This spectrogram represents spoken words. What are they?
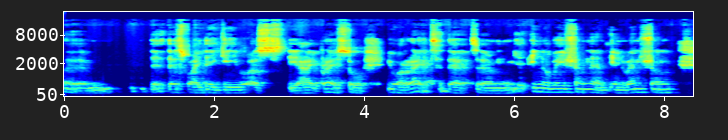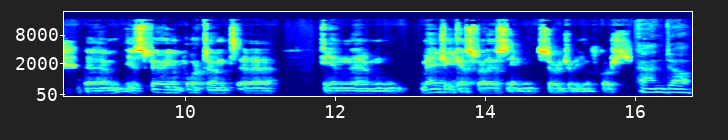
um, that's why they gave us the high price. So you are right that um, innovation and invention um, is very important uh, in um, magic as well as in surgery, of course. And, uh,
